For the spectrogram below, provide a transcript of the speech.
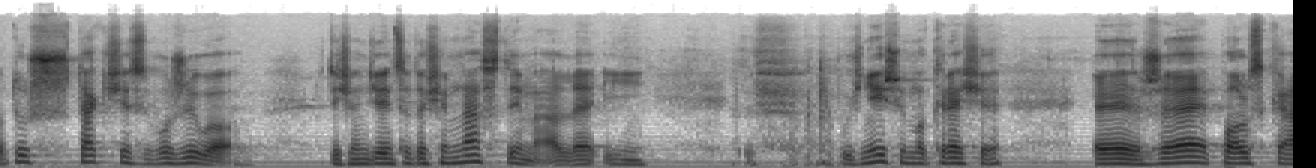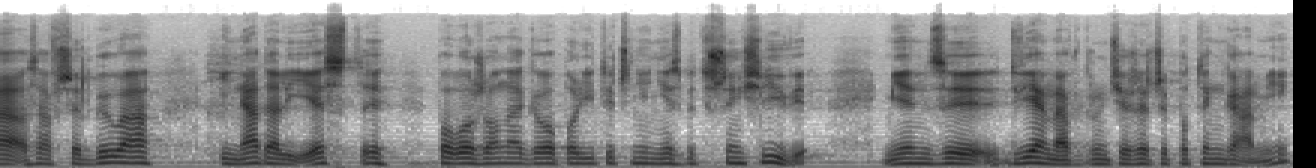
Otóż tak się złożyło w 1918, ale i w późniejszym okresie, e, że Polska zawsze była i nadal jest położona geopolitycznie niezbyt szczęśliwie między dwiema w gruncie rzeczy potęgami,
